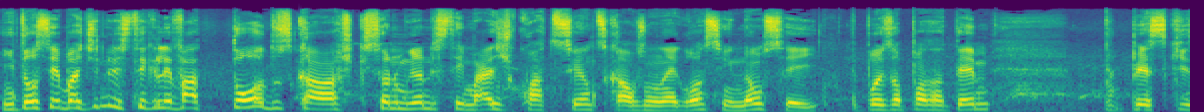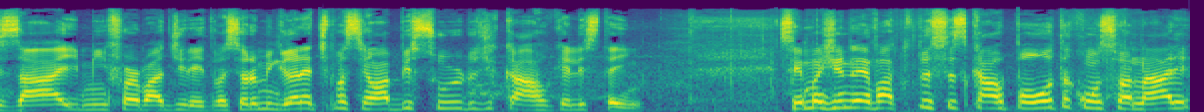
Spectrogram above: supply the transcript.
Então você imagina eles têm que levar todos os carros, acho que se eu não me engano eles têm mais de 400 carros no negócio assim, não sei. Depois eu posso até pesquisar e me informar direito, mas se eu não me engano é tipo assim, um absurdo de carro que eles têm. Você imagina levar todos esses carros para outra concessionária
